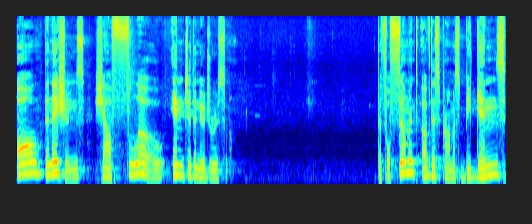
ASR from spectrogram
all the nations shall flow into the New Jerusalem. The fulfillment of this promise begins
